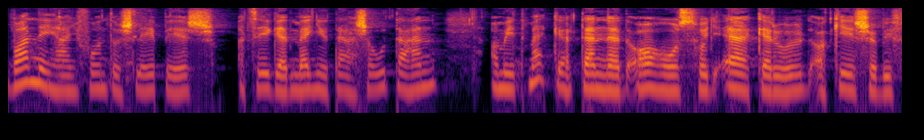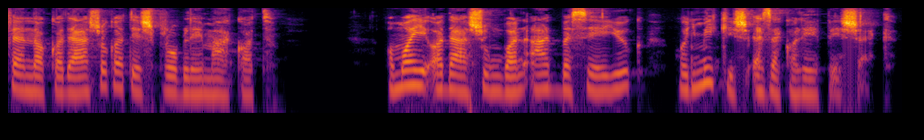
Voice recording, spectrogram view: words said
Van néhány fontos lépés a céged megnyitása után, amit meg kell tenned ahhoz, hogy elkerüld a későbbi fennakadásokat és problémákat. A mai adásunkban átbeszéljük, hogy mik is ezek a lépések.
